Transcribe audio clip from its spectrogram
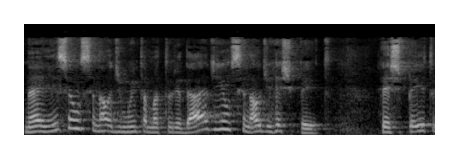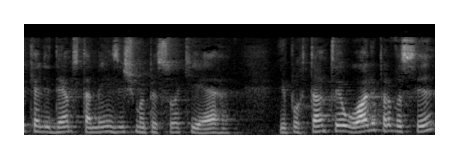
Né? E isso é um sinal de muita maturidade e um sinal de respeito. Respeito que ali dentro também existe uma pessoa que erra. E portanto eu olho para você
